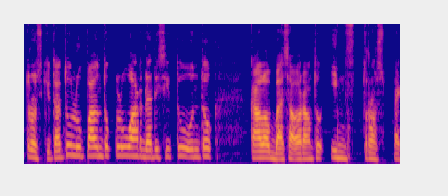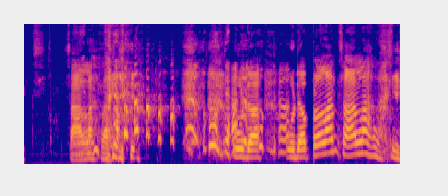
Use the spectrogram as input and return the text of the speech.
terus kita tuh lupa untuk keluar dari situ untuk kalau bahasa orang tuh introspeksi salah lagi udah udah pelan salah lagi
